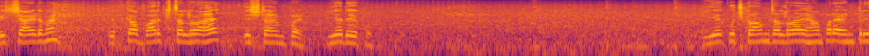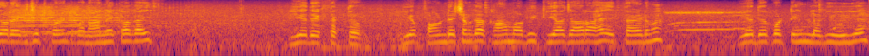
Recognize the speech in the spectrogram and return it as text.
इस साइड में। इसका वर्क चल रहा है इस टाइम पर ये देखो। ये कुछ काम चल रहा है यहाँ पर एंट्री और एग्जिट पॉइंट बनाने का गाइस ये देख सकते हो। ये फाउंडेशन का काम अभी किया जा रहा है इस साइड में। ये देखो, टीम लगी हुई है।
